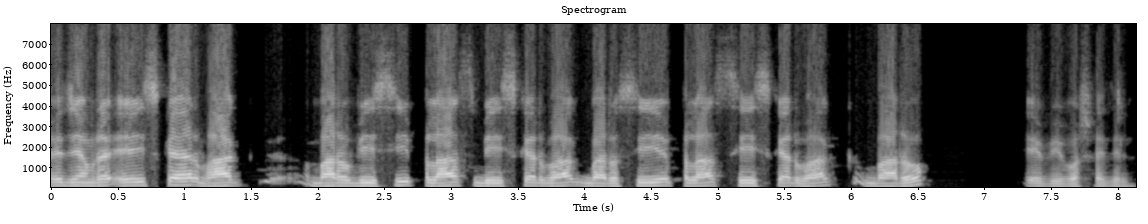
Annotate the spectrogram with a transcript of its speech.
এই যে আমরা এ স্কয়ার ভাগ বারো বিসি প্লাস বি স্কয়ার ভাগ বারো C A plus C square ভাগ বারো এ বি বসাই দিলাম।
